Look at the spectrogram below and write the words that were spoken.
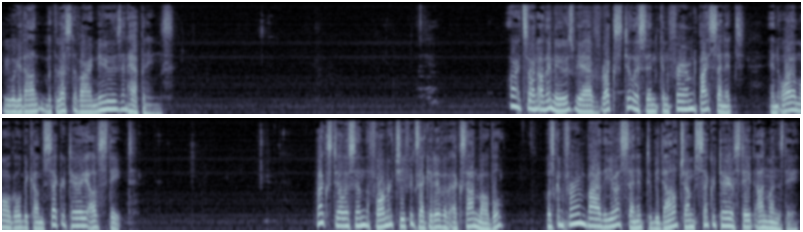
we will get on with the rest of our news and happenings. All right, so in other news, we have Rex Tillerson confirmed by Senate, and oil mogul becomes Secretary of State. Rex Tillerson, the former chief executive of ExxonMobil, was confirmed by the U.S. Senate to be Donald Trump's Secretary of State on Wednesday,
